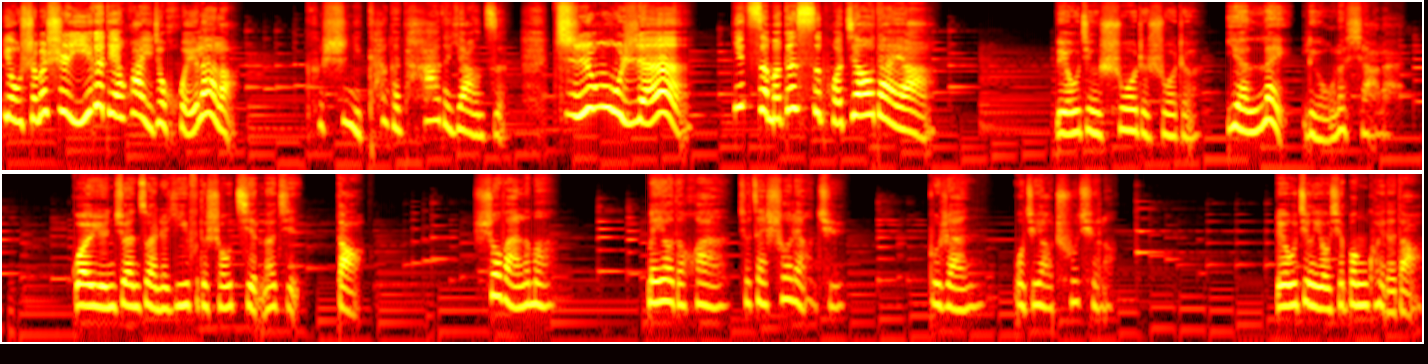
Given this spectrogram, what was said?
有什么事一个电话也就回来了。可是你看看他的样子，植物人，你怎么跟四婆交代呀？刘静说着说着。眼泪流了下来，关云娟攥着衣服的手紧了紧，道：“说完了吗？没有的话就再说两句，不然我就要出去了。”刘静有些崩溃的道：“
